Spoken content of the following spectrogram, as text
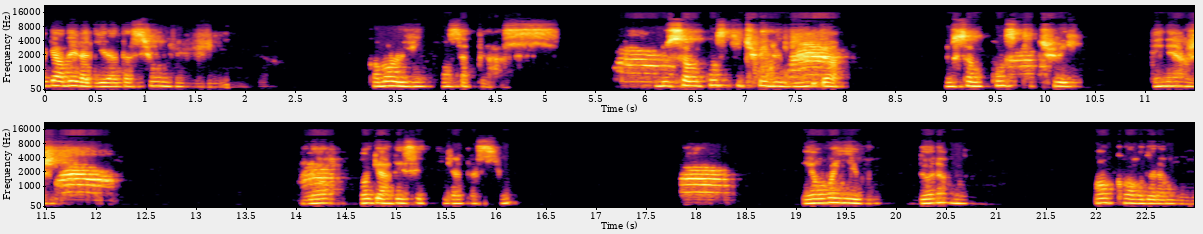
Regardez la dilatation du vide. Comment le vide prend sa place. Nous sommes constitués de vide. Nous sommes constitués d'énergie. Alors, regardez cette dilatation et envoyez-vous de l'amour encore de l'amour.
